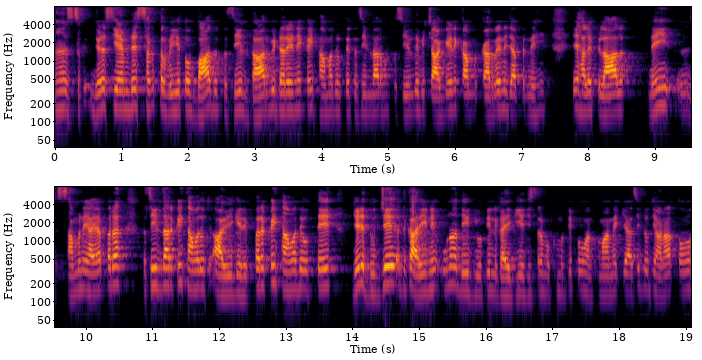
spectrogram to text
ਜਿਹੜੇ ਸੀਐਮ ਦੇ ਸਖਤ ਰਵੱਈਏ ਤੋਂ ਬਾਅਦ ਤਹਿਸੀਲਦਾਰ ਵੀ ਡਰੇ ਨੇ, ਕਈ ਥਾਵਾਂ ਦੇ ਉੱਤੇ ਤਹਿਸੀਲਦਾਰ ਹੁਣ ਤਹਿਸੀਲ ਦੇ ਵਿੱਚ ਆ ਗਏ ਨੇ, ਕੰਮ ਕਰ ਰਹੇ ਨੇ ਜਾਂ ਫਿਰ ਨਹੀਂ, ਇਹ ਹਾਲੇ ਫਿਲਹਾਲ ਨਹੀਂ ਸਾਹਮਣੇ ਆਇਆ, ਪਰ ਤਹਿਸੀਲਦਾਰ ਕਈ ਥਾਵਾਂ ਦੇ ਉੱਤੇ ਆ ਵੀ ਗਏ ਨੇ, ਪਰ ਕਈ ਥਾਵਾਂ ਦੇ ਉੱਤੇ ਜਿਹੜੇ ਦੂਜੇ ਅਧਿਕਾਰੀ ਨੇ, ਉਹਨਾਂ ਦੀ ਡਿਊਟੀ ਲਗਾਈ ਗਈ ਹੈ। ਜਿਸ ਤਰ੍ਹਾਂ ਮੁੱਖ ਮੰਤਰੀ ਭਗਵੰਤ ਮਾਨ ਨੇ ਕਿਹਾ ਸੀ, ਲੁਧਿਆਣਾ ਤੋਂ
